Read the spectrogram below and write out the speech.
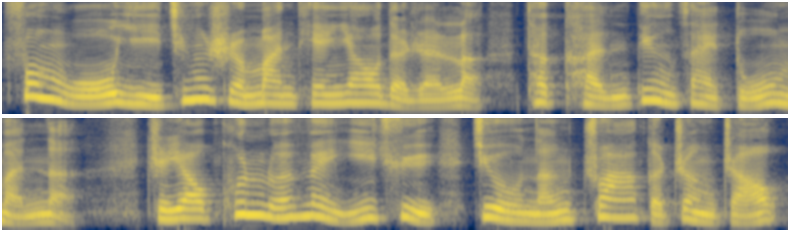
凤舞已经是漫天妖的人了，他肯定在独门呢。只要昆仑卫一去，就能抓个正着。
